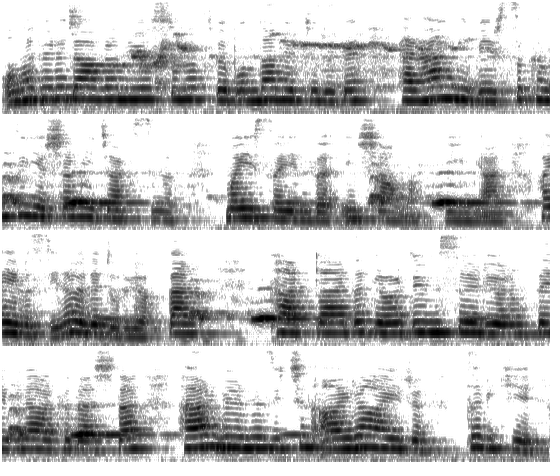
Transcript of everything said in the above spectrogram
ona göre davranıyorsunuz ve bundan ötürü de herhangi bir sıkıntı yaşamayacaksınız. Mayıs ayında inşallah diyeyim yani. Hayırlısıyla öyle duruyor. Ben kartlarda gördüğümü söylüyorum sevgili arkadaşlar. Her biriniz için ayrı ayrı tabii ki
